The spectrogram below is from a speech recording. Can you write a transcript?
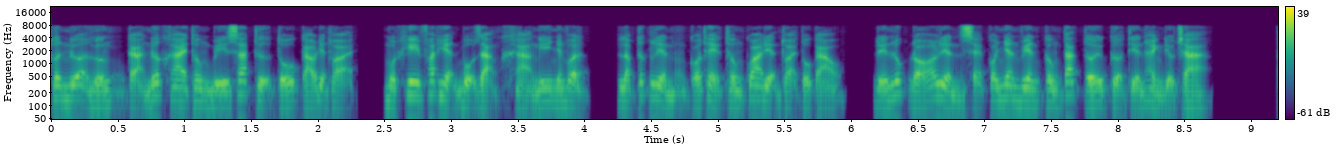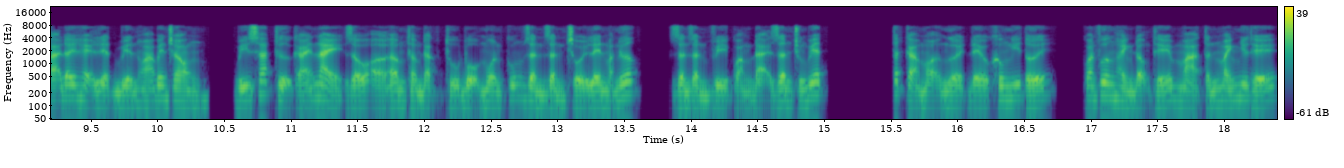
hơn nữa hướng cả nước khai thông bí sát tự tố cáo điện thoại, một khi phát hiện bộ dạng khả nghi nhân vật, lập tức liền có thể thông qua điện thoại tố cáo, đến lúc đó liền sẽ có nhân viên công tác tới cửa tiến hành điều tra. Tại đây hệ liệt biến hóa bên trong, bí sát thử cái này giấu ở âm thầm đặc thù bộ môn cũng dần dần trồi lên mặt nước, dần dần vì quảng đại dân chúng biết. Tất cả mọi người đều không nghĩ tới, quan phương hành động thế mà tấn mánh như thế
